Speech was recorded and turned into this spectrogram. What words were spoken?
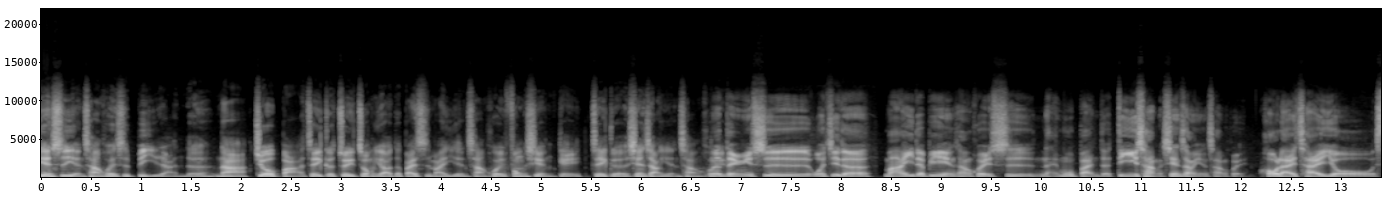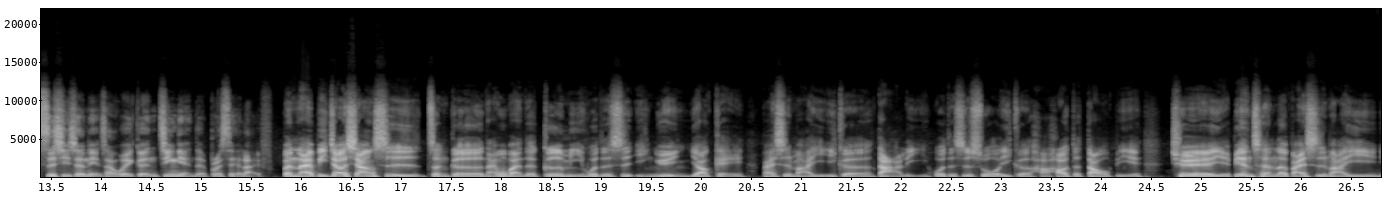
电视演唱会是必然的，那就把这个最重要的白石麻衣演唱会奉献给这个线上演唱会。那等于是，我记得麻衣的毕业演唱会是乃木坂的第一场线上演唱会，后来才有四期生的演唱会跟今年的 Birthday Live。本来比较像是整个乃木坂的歌迷或者是营运要给白石麻衣一个。的大礼，或者是说一个好好的道别，却也变成了白石麻衣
